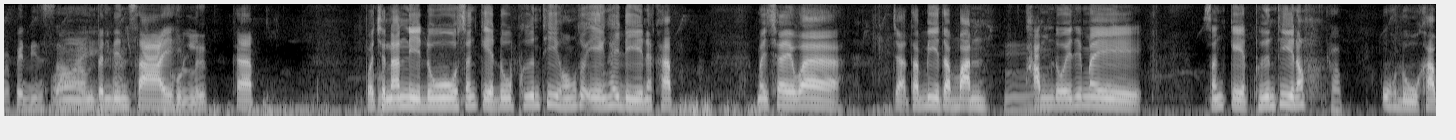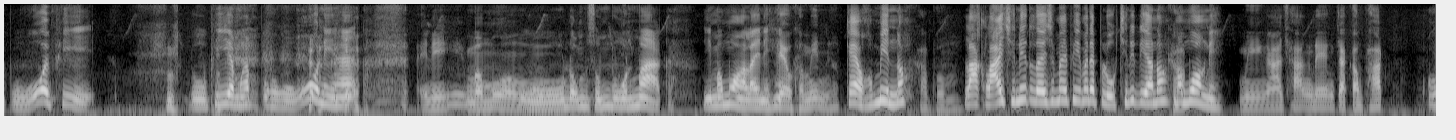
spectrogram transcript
มันเป็นดินทอ๋ราอยมันเป็นดินทรายขุดลึกครับ เพราะฉะนั้นนี่ดูสังเกตดูพื้นที่ของตัวเองให้ดีนะครับ ไม่ใช่ว่าจะตะบีตะบันอืมทำโดยที่ไม่สังเกตพื้นที่เนาะครับโอ้ดูครับโอ้ยพี่ ดูพี่เยี่ยมครับโอ้โหนี่ฮะไอ้นี้มะม่วงโอ้โหดมสมบูรณ์มาก นี่มะม่วงอะไรนี่แก้วขมิ้นครับแก้วขมิ้นเนาะครับผมหลากหลายชนิดเลยใช่ไหมพี่ไม่ได้ปลูกชนิดเดียวเนาะครับมะม่วงนี่มีงาช้างแดงจักรพรรดิโอ้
